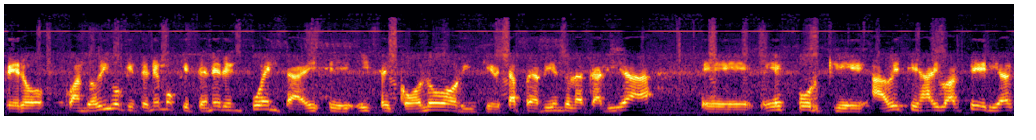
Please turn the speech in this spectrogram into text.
pero cuando digo que tenemos que tener en cuenta ese, ese color y que está perdiendo la calidad, eh, es porque a veces hay bacterias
